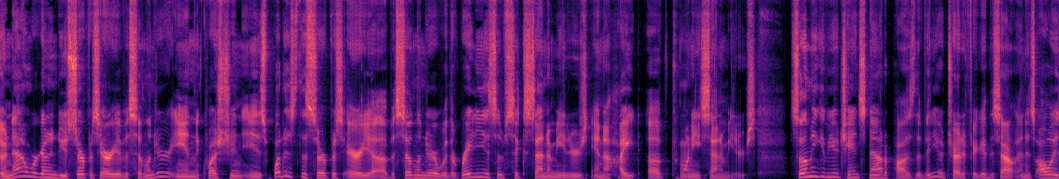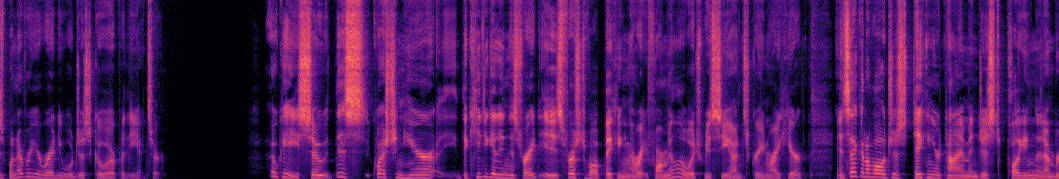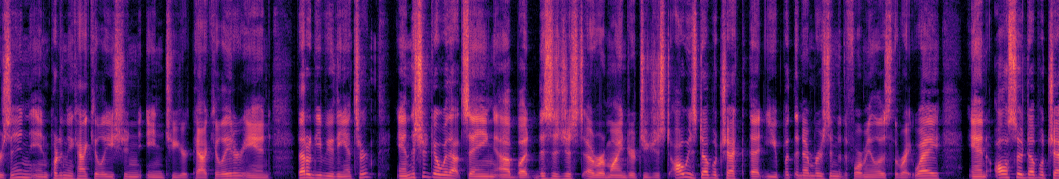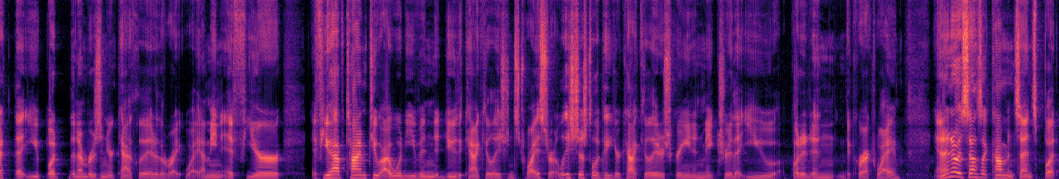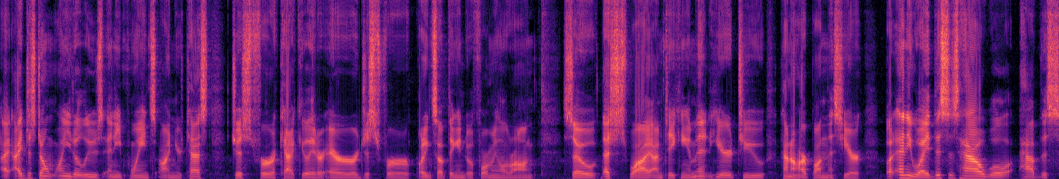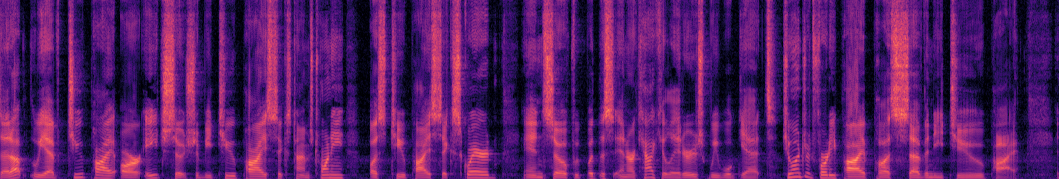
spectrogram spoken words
So now we're going to do surface area of a cylinder, and the question is, what is the surface area of a cylinder with a radius of 6 centimeters and a height of 20 centimeters? So let me give you a chance now to pause the video, try to figure this out, and as always, whenever you're ready, we'll just go over the answer. Okay, so this question here, the key to getting this right is first of all picking the right formula, which we see on screen right here. And second of all, just taking your time and just plugging the numbers in and putting the calculation into your calculator, and that'll give you the answer. And this should go without saying, uh, but this is just a reminder to just always double check that you put the numbers into the formulas the right way, and also double check that you put the numbers in your calculator the right way. I mean, if you're if you have time to, I would even do the calculations twice, or at least just look at your calculator screen and make sure that you put it in the correct way. And I know it sounds like common sense, but I, I, just don't want you to lose any points on your test just for a calculator error or just for putting something into a formula wrong. So that's just why I'm taking a minute here to kind of harp on this here. But anyway, this is how we'll have this set up. We have 2 pi rh, so it should be 2 pi 6 times 20 plus 2 pi 6 squared. And so if we put this in our calculators, we will get 240 pi plus 72 pi.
